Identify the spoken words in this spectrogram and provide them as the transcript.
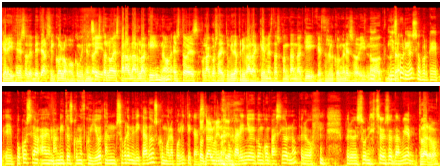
que le dicen eso de vete al psicólogo, como diciendo, esto no es para hablarlo aquí, ¿no? esto es una cosa de tu vida privada, ¿qué me estás contando aquí? Que esto es el Congreso y no... Y, es curioso porque eh, pocos ámbitos conozco yo tan sobremedicados como la política. Totalmente. con, con, cariño y con compasión, ¿no? pero, pero es un hecho eso también. Claro.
